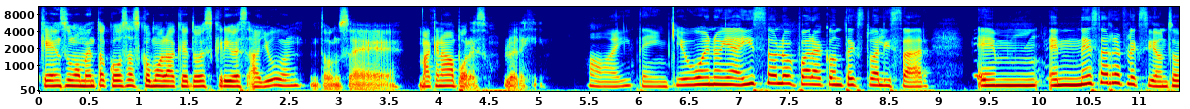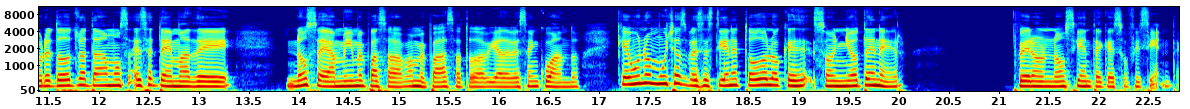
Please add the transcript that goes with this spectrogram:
que en su momento cosas como la que tú escribes ayudan. Entonces, más que nada por eso lo elegí. Ay, thank you. Bueno, y ahí solo para contextualizar, em, en esta reflexión, sobre todo tratábamos ese tema de, no sé, a mí me pasaba, me pasa todavía de vez en cuando, que uno muchas veces tiene todo lo que soñó tener, pero no siente que es suficiente.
